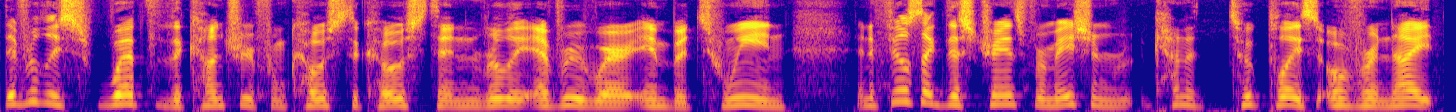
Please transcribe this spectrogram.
they've really swept the country from coast to coast and really everywhere in between. And it feels like this transformation kind of took place overnight.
